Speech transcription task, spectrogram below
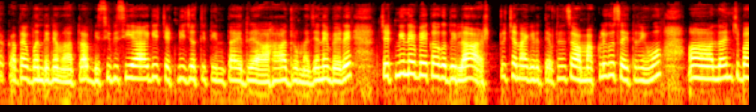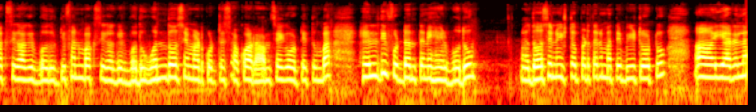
ಸಖತ್ತಾಗಿ ಬಂದಿದೆ ಮಾತ್ರ. ಬಿಸಿ ಬಿಸಿಯಾಗಿ ಚಟ್ನಿ ಜೊತೆ ತಿಂತಾ ಇದ್ರೆ ಆಹಾ, ಅದ್ರ ಮಜನೇ ಬೇರೆ. ಚಟ್ನಿನೇ ಬೇಕಾಗೋದಿಲ್ಲ. ಅಷ್ಟು ಚೆನ್ನಾಗಿರುತ್ತೆ. ಫ್ರೆಂಡ್ಸ್ ಆ ಮಕ್ಕಳಿಗೂ ಸಹಿತ ನೀವು ಲಂಚ್ ಬಾಕ್ಸಿಗಾಗಿರ್ಬೋದು ಟಿಫನ್ ಬಾಕ್ಸಿಗಾಗಿರ್ಬೋದು ಒಂದು ದೋಸೆ ಮಾಡಿಕೊಟ್ರೆ ಸಾಕು, ಆರಾಮ್ಸೆಗೆ ಹೊಟ್ಟೆ ತುಂಬ ಹೆಲ್ದಿ ಫುಡ್ ಅಂತಲೇ ಹೇಳ್ಬೋದು. ದೋಸೆನೂ ಇಷ್ಟಪಡ್ತಾರೆ, ಮತ್ತು ಬೀಟ್ರೋಟು ಯಾರೆಲ್ಲ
